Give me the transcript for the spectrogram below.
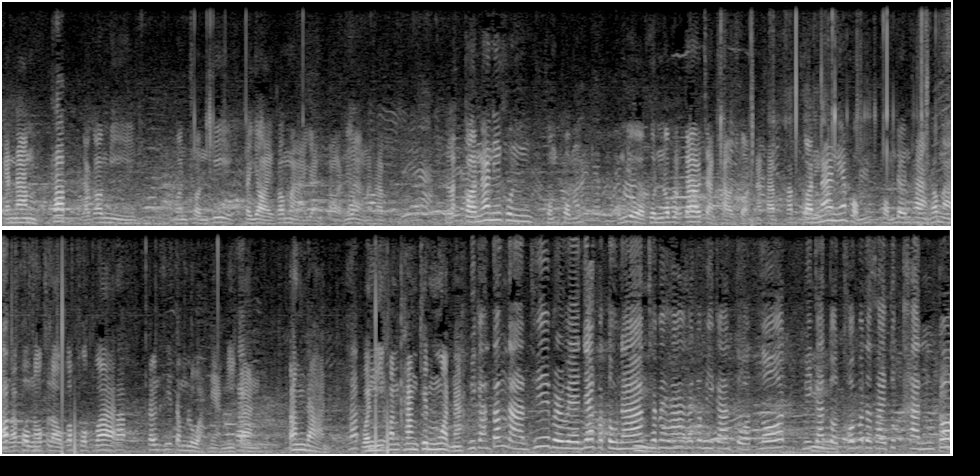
แกนนำครับ แล้วก็มีมวลชนที่ทยอยเข้ามาอย่างต่อเนื่องนะครับและก่อนหน้านี้คุณผมผมผมอยู่กับคุณนพเก้าจากข่าวสดนะครับ ครับก่อนหน้านี้ผมผมเดินทางเข้ามาครับครับคุณนพเราก็พบว่าครับ เจ้าหน้าที่ตำรวจเนี่ยมีครับการตั้งด่าน ครับวันนี้ค่อนข้างเข้มงวดนะ มีการตั้งด่านที่บริเวณแยกประตูน้ำอืมใช่ไหมฮะ แล้วก็มีการตรวจรถ มีการอืมตรวจค้นมอเตอร์ไซค์ทุกคัน ก็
